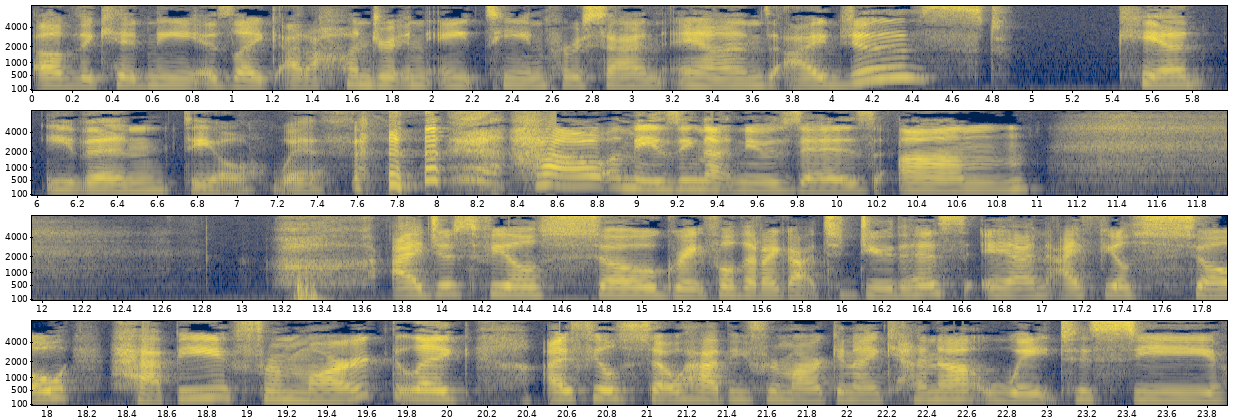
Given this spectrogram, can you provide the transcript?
of the kidney is like at 118%. And I just can't even deal with how amazing that news is. Um, I just feel so grateful that I got to do this and I feel so happy for Mark. Like I feel so happy for Mark and I cannot wait to see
